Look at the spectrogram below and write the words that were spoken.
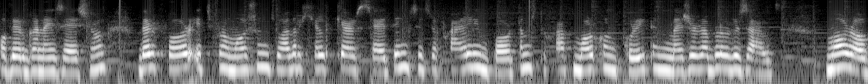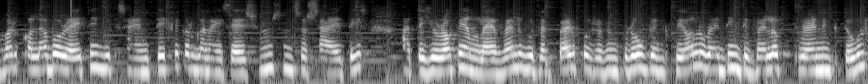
of the organization. Therefore, its promotion to other healthcare settings is of high importance to have more concrete and measurable results. Moreover, collaborating with scientific organizations and societies at the European level with the purpose of improving the already developed training tools,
